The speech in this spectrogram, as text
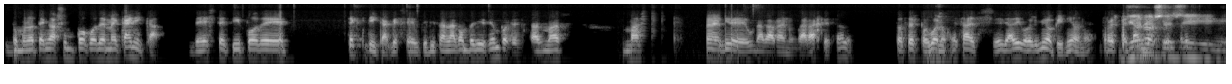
Y como no tengas un poco de mecánica de este tipo de técnica que se utiliza en la competición, pues estás más, más de una cabra en un garaje, ¿sabes? Entonces, pues bueno, esa es, ya digo, es mi opinión. ¿eh? Yo no sé si,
